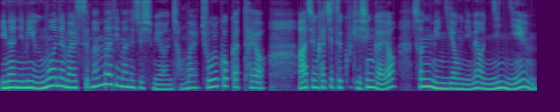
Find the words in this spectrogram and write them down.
이나님이 응원의 말씀 한마디만 해주시면 정말 좋을 것 같아요. 아, 지금 같이 듣고 계신가요? 손민경님의 언니님,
